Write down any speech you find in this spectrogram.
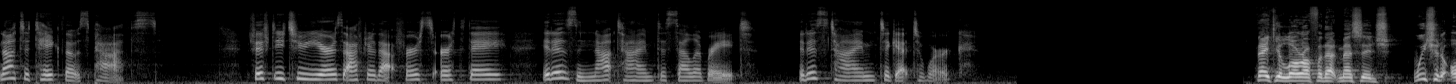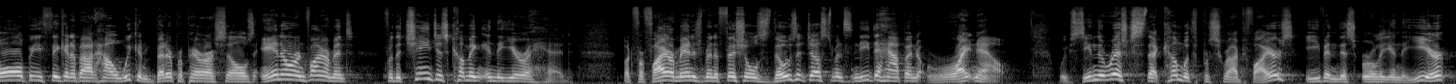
not to take those paths. 52 years after that first Earth Day, it is not time to celebrate. It is time to get to work. Thank you, Laura, for that message. We should all be thinking about how we can better prepare ourselves and our environment for the changes coming in the year ahead. But for fire management officials, those adjustments need to happen right now. We've seen the risks that come with prescribed fires, even this early in the year.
